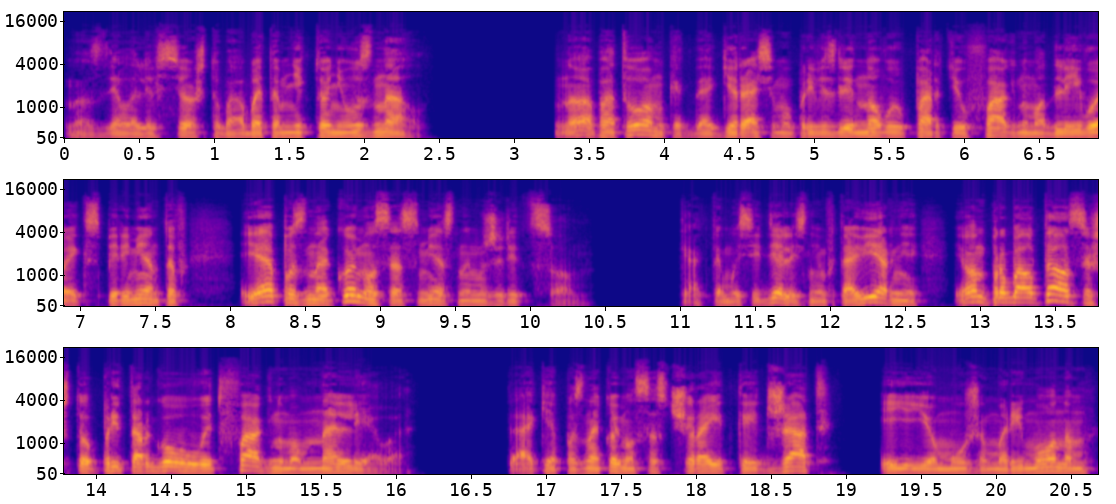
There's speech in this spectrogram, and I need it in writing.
но сделали все, чтобы об этом никто не узнал. Ну а потом, когда Герасиму привезли новую партию фагнума для его экспериментов, я познакомился с местным жрецом. Как-то мы сидели с ним в таверне, и он проболтался, что приторговывает фагнумом налево. Так я познакомился с чароиткой Джад и ее мужем Римоном.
